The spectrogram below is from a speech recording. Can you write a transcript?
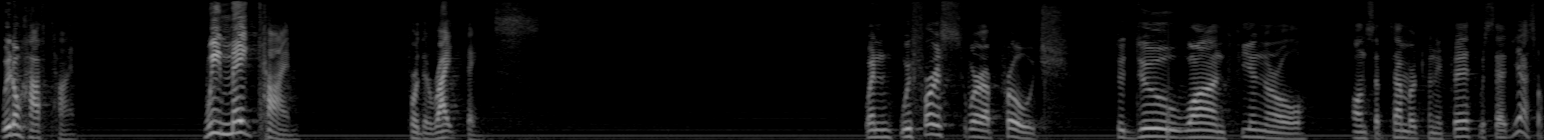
We don't have time. We make time for the right things. When we first were approached to do one funeral on September 25th, we said, yes, of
